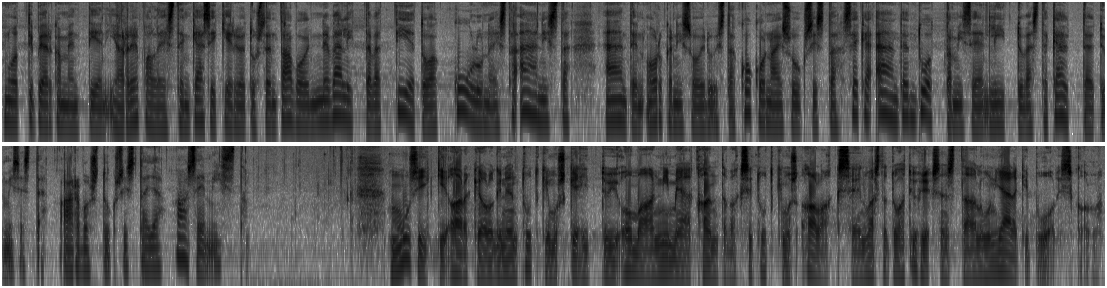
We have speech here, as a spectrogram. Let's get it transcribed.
Nuottipergamenttien ja repaleisten käsikirjoitusten tavoin ne välittävät tietoa kuuluneista äänistä, äänten organisoiduista kokonaisuuksista sekä äänten tuottamiseen liittyvästä käyttäytymisestä, arvostuksista ja asemista. Musiikkiarkeologinen tutkimus kehittyi omaa nimeä kantavaksi tutkimusalakseen vasta 1900-luvun jälkipuoliskolla.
